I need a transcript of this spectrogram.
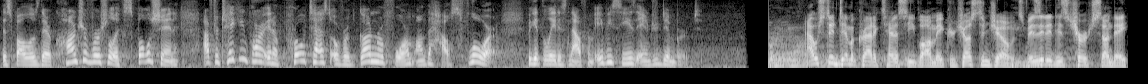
This follows their controversial expulsion after taking part in a protest over gun reform on the House floor. We get the latest now from ABC's Andrew Dymburt. Ousted Democratic Tennessee lawmaker Justin Jones visited his church Sunday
